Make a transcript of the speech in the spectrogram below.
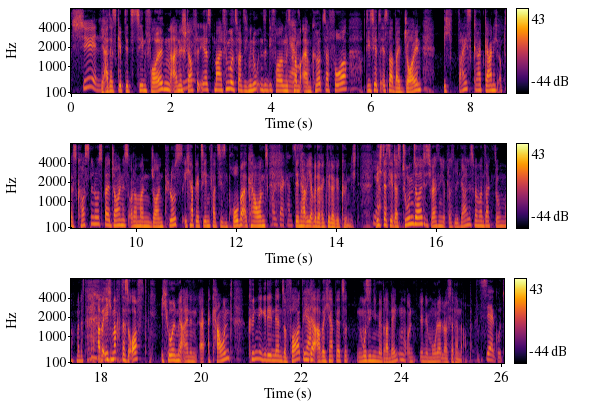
Schön. Ja, das gibt jetzt zehn Folgen, eine Staffel erstmal. 25 Minuten sind die Folgen, es Ja. kommt einem kürzer vor. Die ist jetzt erstmal bei Join. Ich weiß gerade gar nicht, ob das kostenlos bei Join ist oder man Join Plus. Ich habe jetzt jedenfalls diesen Probe-Account. Und da kannst Den habe ich aber direkt wieder gekündigt. Ja. Nicht, dass ihr das tun solltet. Ich weiß nicht, ob das legal ist, wenn man sagt, so macht man das. Aber ich mache das oft. Ich hole mir einen äh, Account, kündige den dann sofort wieder, Ja. aber ich habe jetzt, muss ich nicht mehr dran denken und in dem Monat läuft er dann ab. Sehr gut.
